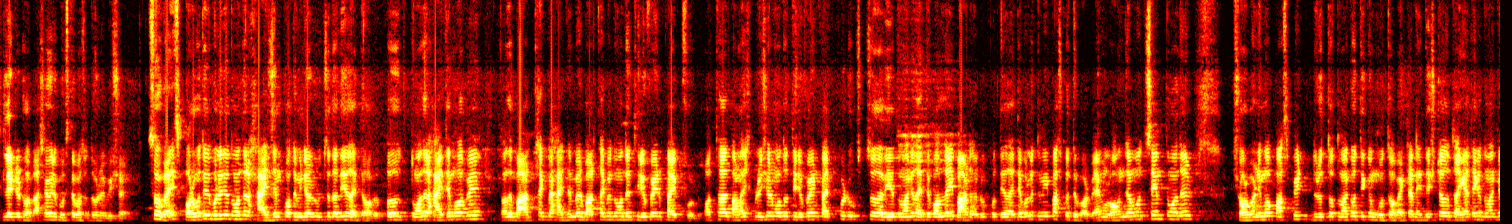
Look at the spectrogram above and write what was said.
সিলেক্টেড হবে, আশা করি বুঝতে পারছ দৌড়ের বিষয়ে। সো গাইস পরবর্তীতে বলি যে তোমাদের হাই জাম্প কত মিটার উচ্চতা দিয়ে যাইতে হবে। তো তোমাদের হাই জাম্প হবে, তোমাদের বার থাকবে হাই জাম্পের বার থাকবে তোমাদের থ্রি পয়েন্ট ফাইভ ফুট অর্থাৎ বাংলাদেশ পুলিশের মতো থ্রি পয়েন্ট ফাইভ ফুট উচ্চতা দিয়ে তোমাকে যাইতে পারলে বারের উপর দিয়ে যাইতে পারলে তুমি পাস করতে পারবে। এবং লং জাম্প হচ্ছে তোমাদের সর্বনিম্ন পাঁচ ফিট দূরত্ব তোমাকে অতিক্রম করতে হবে। একটা নির্দিষ্ট জায়গা থেকে তোমাকে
